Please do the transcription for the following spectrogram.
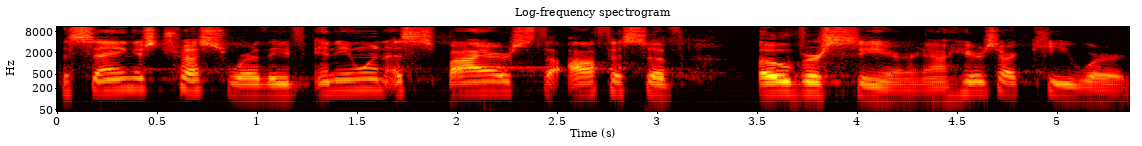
The saying is trustworthy if anyone aspires to the office of overseer. Now, here's our key word.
